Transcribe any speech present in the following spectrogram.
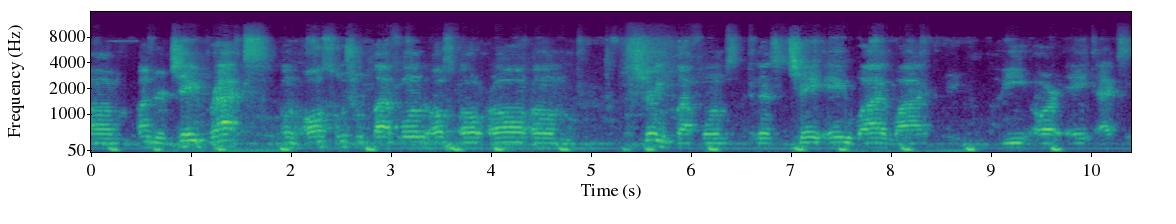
um, under Jayy Braxx on all social platforms, also all, all um, streaming platforms, and that's J A Y Y B R A X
